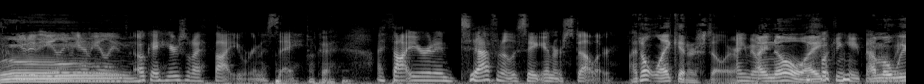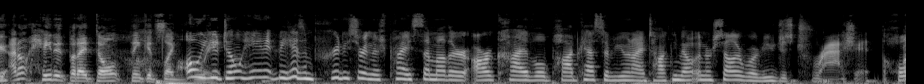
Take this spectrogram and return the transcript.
You did Alien and Aliens. Okay, here's what I thought you were going to say. Okay. I thought you were going to definitely say Interstellar. I don't like Interstellar. I know. I know. You I fucking hate that I'm movie. a weird. I don't hate it, but I don't think it's like. Oh, great. you don't hate it because I'm pretty certain there's probably some other archival podcast of you and I talking about Interstellar where you just trash it the whole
